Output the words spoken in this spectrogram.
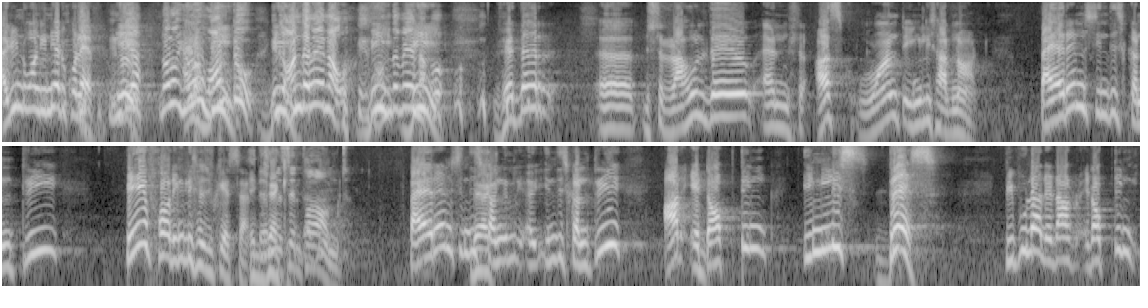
I didn't want India to collapse. India, A. no, no, you And don't want B, to. B, It's on the way now. It's B, on the way B, now. whether uh, Mr. Rahul Dev and Mr. Ashk want English or not, parents in this country pay for English education. Exactly. They're misinformed. Parents in this, country, uh, in this country are adopting English dress. People are adopt, adopting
